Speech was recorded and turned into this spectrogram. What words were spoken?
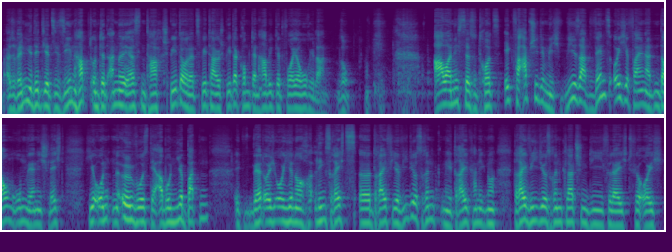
Also wenn ihr das jetzt gesehen habt und das andere erst einen Tag später oder zwei Tage später kommt, dann habe ich das vorher hochgeladen. So. Aber nichtsdestotrotz, ich verabschiede mich. Wie gesagt, wenn es euch gefallen hat, ein Daumen oben wäre nicht schlecht. Hier unten irgendwo ist der Abonnier-Button. Ich werde euch auch hier noch links, rechts äh, drei, vier Videos drin, nee, drei kann ich nur, drei Videos drin klatschen, die vielleicht für euch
